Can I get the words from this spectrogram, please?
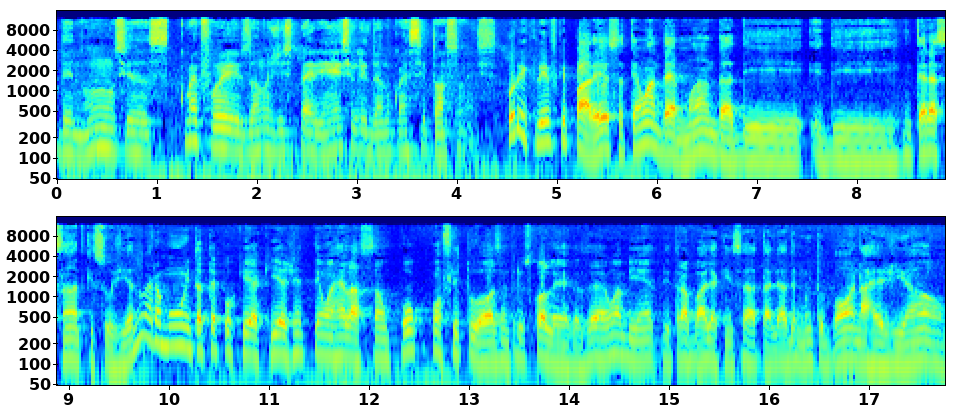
Denúncias? Como é que foi os anos de experiência lidando com essas situações? Por incrível que pareça, tem uma demanda de, de interessante que surgia. Não era muito, até porque aqui a gente tem uma relação pouco conflituosa entre os colegas. É um ambiente de trabalho aqui em Serra Talhada é muito bom na região,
